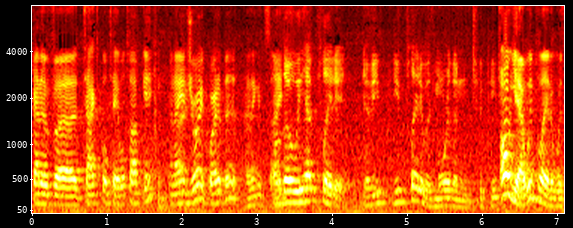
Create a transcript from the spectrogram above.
kind of uh, tactical tabletop game, and I enjoy it quite a bit. I think it's. I- Although we have played it. Have you you played it with more than two people? oh yeah, we played it with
